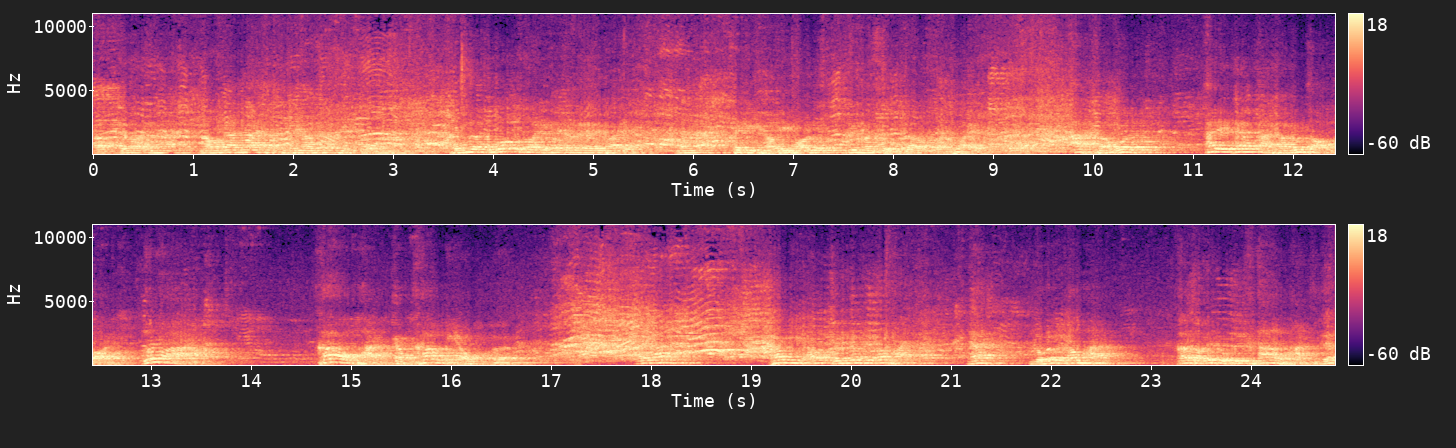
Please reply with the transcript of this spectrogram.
เดี๋ยวก่อนนะน้องด้านหน้าจะพยายามจะติดผมผมเลยพวกตัวเดี๋ยวมันจะเลยไปนะฮะแค่กี่แถวนี้พอลุกขึ้นมาสูงแล้วหวั่นไหวอะสองคนให้ให้โอกาสฝั่งนู้นตอบก่อนระหว่าง ข้าวผัดกับข้าวเหนียว เอออะไรนะข้าวเหนียวคนนี้เป็นข้าวผัดนะหนูต้องเป็นข้าวผัดคำตอบที่ถูกคือข้าวผัดเนี่ย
